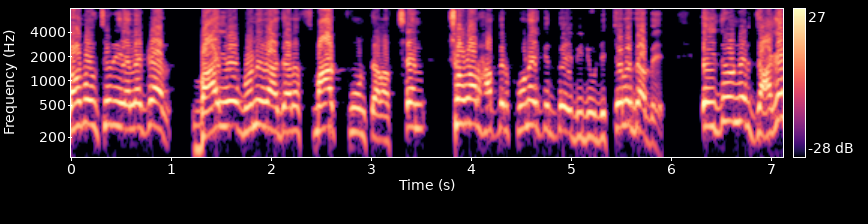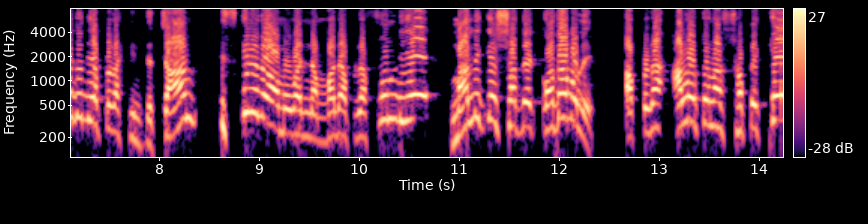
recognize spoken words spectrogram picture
তবলছড়ি এলাকার ভাই ও বোনেরা যারা স্মার্টফোন চালাচ্ছেন, সবার হাতের ফোনে কিন্তু এই ভিডিওটি চলে যাবে। এই ধরনের জায়গা যদি আপনারা কিনতে চান স্ক্রিনে দেওয়া মোবাইল নাম্বারে আপনারা ফোন দিয়ে মালিকের সাথে কথা বলে আপনারা আলোচনার সাপেক্ষে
